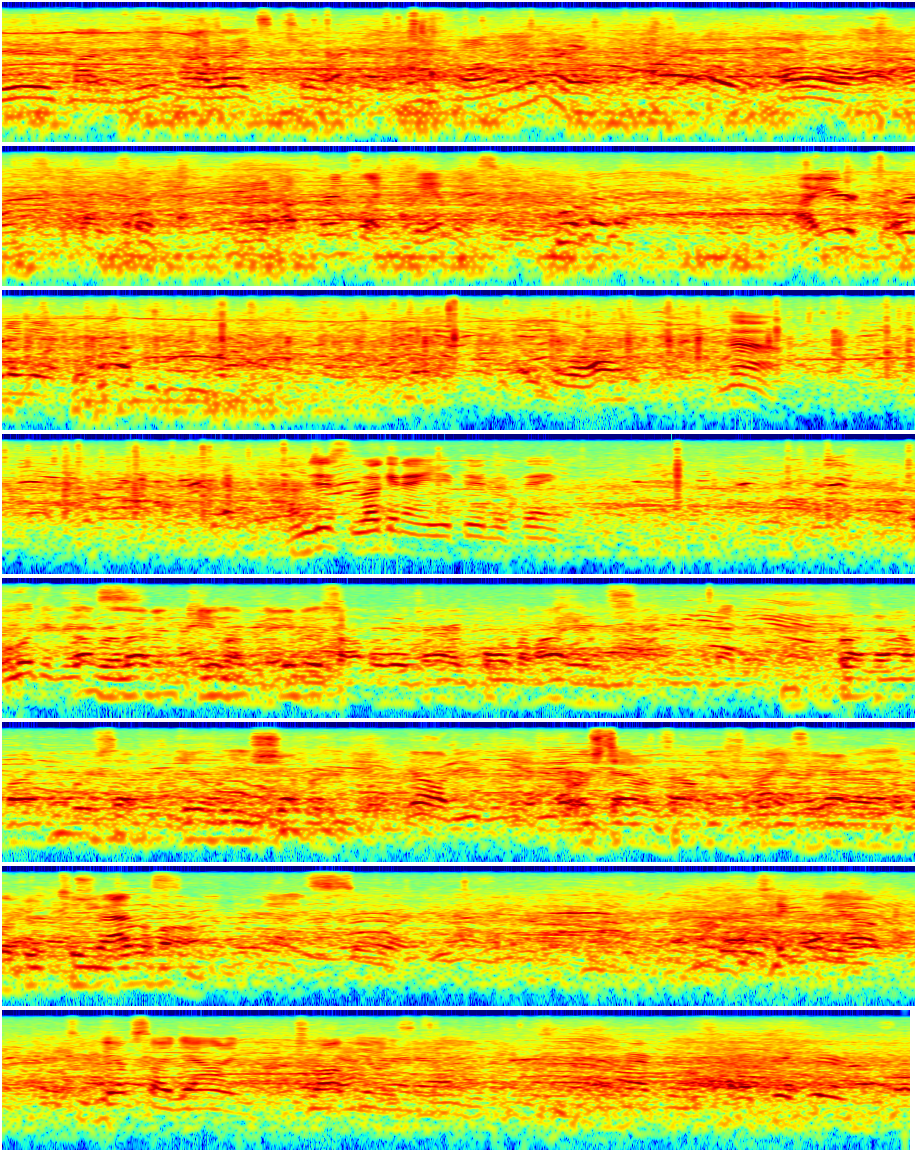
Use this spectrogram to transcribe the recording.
Dude, my my legs killing me. Oh, I honestly, my friends like families here. Are you recording it? There you are. No. I'm just looking at you through the thing. Well, look at this. Number 11, Caleb Davis on the return for the Lions. Brought down by number 7, Gary Shepard. Yo, dude, look. First down, Southeast Louisiana from the 15 Travis, Vermont. man, it's sore. He picked me up, took me upside down, and dropped me on his knee.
